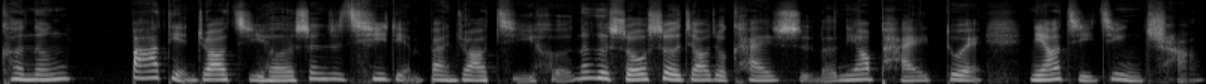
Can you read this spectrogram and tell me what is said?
可能。八点就要集合，甚至七点半就要集合。那个时候社交就开始了，你要排队，你要挤进场，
